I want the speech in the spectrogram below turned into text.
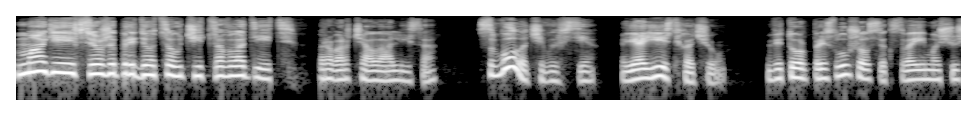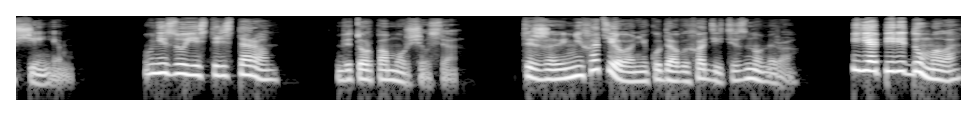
Магией все же придется учиться владеть, проворчала Алиса. Сволочи вы все. Я есть хочу. Витор прислушался к своим ощущениям. Внизу есть ресторан. Витор поморщился. Ты же не хотела никуда выходить из номера. Я передумала.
